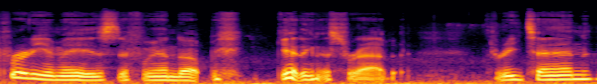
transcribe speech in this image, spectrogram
pretty amazed if we end up getting this rabbit. 310,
